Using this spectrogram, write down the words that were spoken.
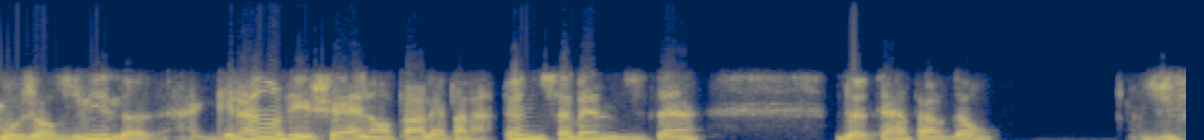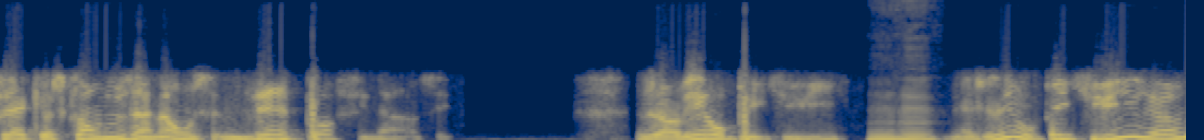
Aujourd'hui, à grande échelle, on parlait pendant une semaine du temps, de temps, pardon, du fait que ce qu'on nous annonce n'est pas financé. Je reviens au PQI. Mm -hmm. Imaginez, au PQI, là,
